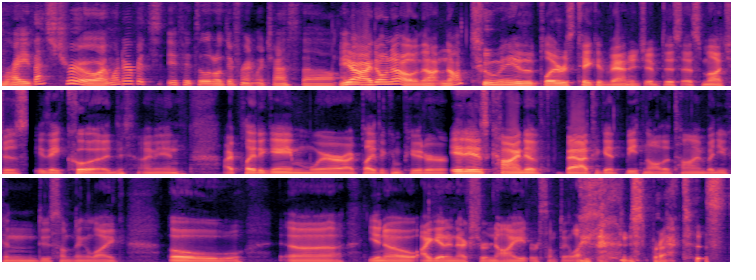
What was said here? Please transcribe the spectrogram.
Right, that's true. I wonder if it's if it's a little different with chess though. yeah i don't know not not too many of the players take advantage of this as much as they could i mean i played a game where i played the computer it is kind of bad to get beaten all the time but you can do something like oh uh, you know, I get an extra knight or something like that and just practice.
